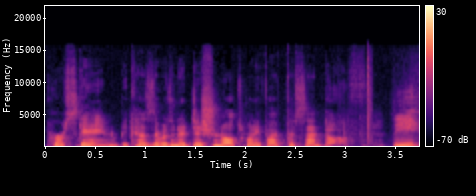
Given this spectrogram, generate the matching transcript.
per skein because there was an additional 25% off. The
